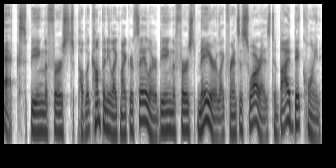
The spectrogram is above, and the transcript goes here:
X, being the first public company like Michael Saylor, being the first mayor like Francis Suarez to buy Bitcoin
